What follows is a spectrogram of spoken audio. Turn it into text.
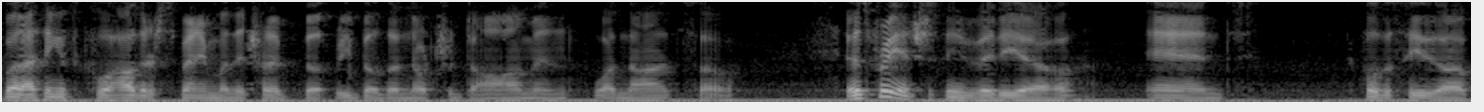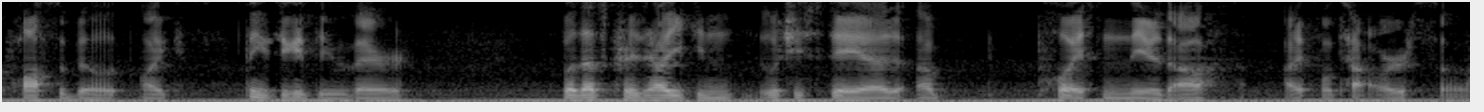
But I think it's cool how they're spending money to try to build, rebuild the Notre Dame and whatnot. So it was pretty interesting video, and it's cool to see the possibility, like things you could do there. But that's crazy how you can literally stay at a place near the Eiffel Tower. So,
